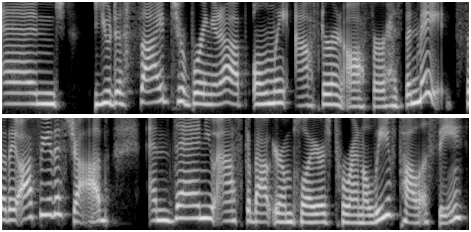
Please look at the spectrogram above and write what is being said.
And you decide to bring it up only after an offer has been made. So they offer you this job, and then you ask about your employer's parental leave policy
